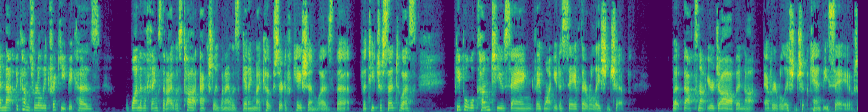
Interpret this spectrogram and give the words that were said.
And that becomes really tricky because one of the things that I was taught actually when I was getting my coach certification was that the teacher said to us, people will come to you saying they want you to save their relationship but that's not your job and not every relationship can be saved.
